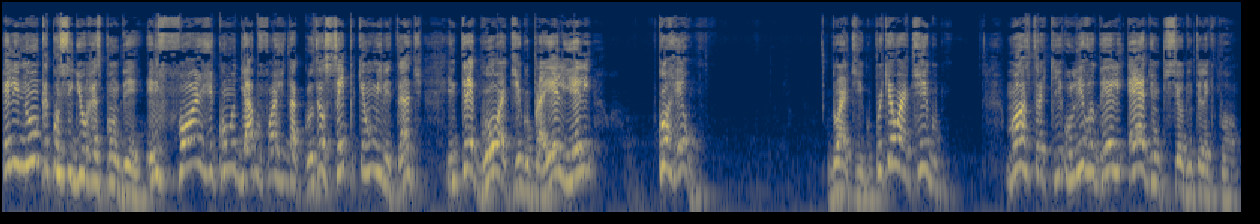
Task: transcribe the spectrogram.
Ele nunca conseguiu responder. Ele foge como o diabo foge da cruz. Eu sei porque um militante entregou o artigo para ele e ele correu do artigo. Porque o artigo mostra que o livro dele é de um pseudo-intelectual.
